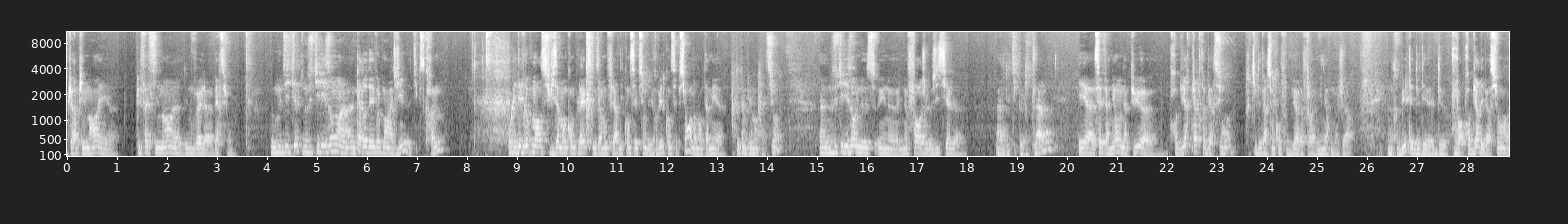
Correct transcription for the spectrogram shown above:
plus rapidement et plus facilement de nouvelles versions. Donc, nous, utilisons un, cadre de développement agile de type Scrum. Pour les développements suffisamment complexes, nous allons faire des conceptions, des revues de conception avant d'entamer toute implémentation. nous utilisons une forge logicielle de type GitLab et euh, cette année, on a pu euh, produire quatre versions, tout type de versions confondues, à la fois mineures ou majeures. Notre but est de, pouvoir produire des versions euh,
